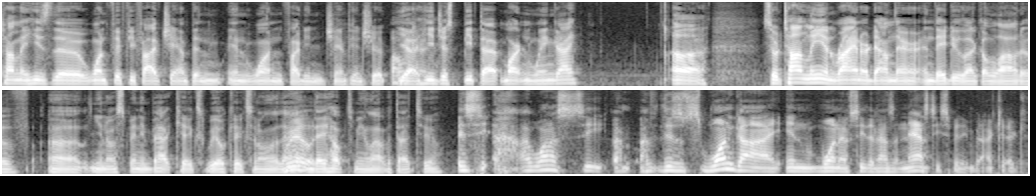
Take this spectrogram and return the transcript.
Thanh Le, he's the 155 champ in, in one fighting championship. Yeah, he just beat that Martin Nguyen guy. Uh, so Thanh Le and Ryan are down there, and they do like a lot of, uh, you know, spinning back kicks, wheel kicks, and all of that. Really? And they helped me a lot with that too. Is he? I want to see. Um, uh, there's one guy in one FC that has a nasty spinning back kick.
